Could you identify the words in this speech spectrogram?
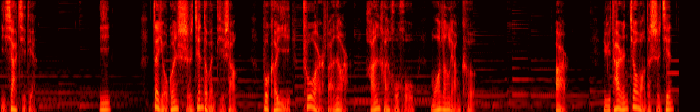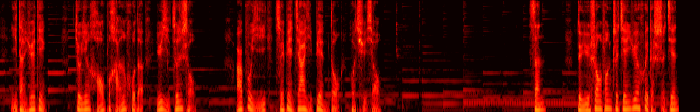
以下几点：一，在有关时间的问题上，不可以出尔反尔、含含糊糊、模棱两可。二。与他人交往的时间一旦约定，就应毫不含糊地予以遵守，而不宜随便加以变动或取消。三，对于双方之间约会的时间，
